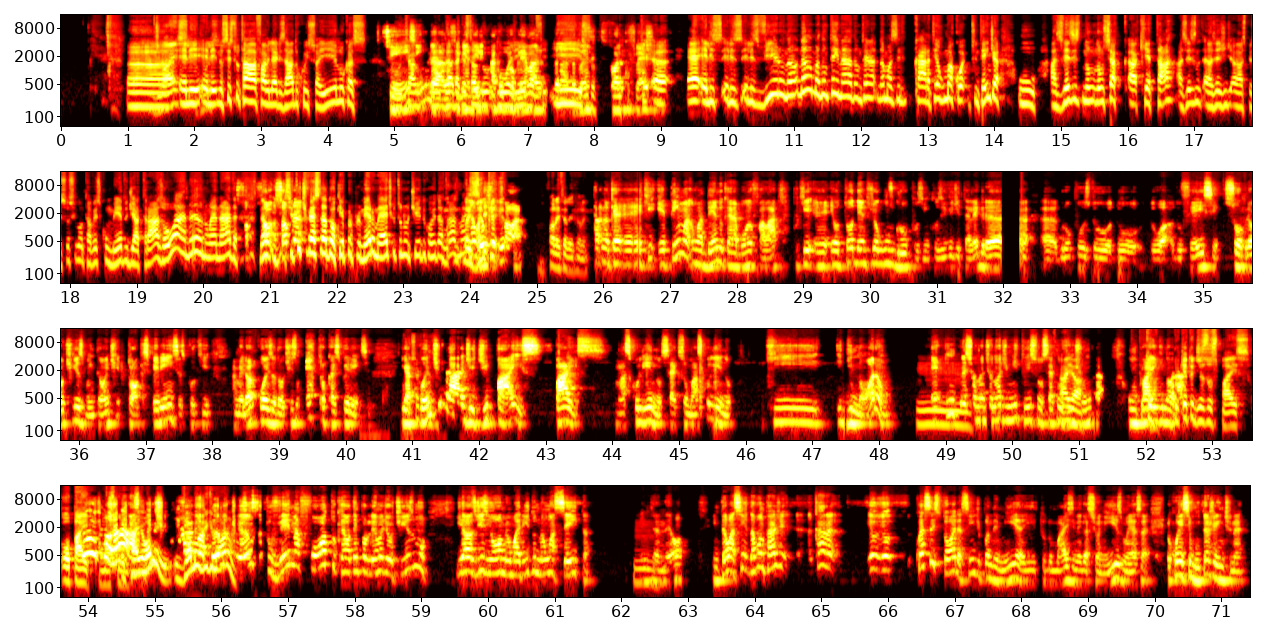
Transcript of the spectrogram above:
Uh, demais, ele, demais. ele, não sei se tu tá familiarizado com isso aí, Lucas. Sim, Thiago, sim, da, da, da questão do, tá do olhinho. Problema, isso. Da, da flash. Uh, é, eles, eles, eles viram, não, não, mas não tem nada, não tem nada, não, mas ele, cara, tem alguma coisa, tu entende? O, às vezes não, não se aquietar, às vezes, às vezes as pessoas ficam talvez com medo de atrás, ou, ah, não, não é nada. Só, não, só, se pra... tu tivesse dado ok pro primeiro médico, tu não tinha ido corrido atrás, mas, mas não, eu, deixa eu te falar. Falei, falei, falei. Tá, não, é, é, que é, tem uma, um adendo que era bom eu falar, porque é, eu tô dentro de alguns grupos, inclusive de Telegram, uh, grupos do, do, do, do, Face sobre autismo. Então a gente troca experiências, porque a melhor coisa do autismo é trocar experiência. E a quantidade de pais, pais masculino, sexo masculino, que ignoram é hum. é impressionante. Eu não admito isso no século XXI, cara. Um pai ignorar. Por que tu diz os pais? Ou pai? Não, ignorar. Pai, homem. Os homens ignoram. Criança, tu vê na foto que ela tem problema de autismo e elas dizem: Ó, oh, meu marido não aceita. Hum. Entendeu? Então, assim, dá vontade. Cara, eu, eu, com essa história assim de pandemia e tudo mais, e negacionismo, essa, eu conheci muita gente, né?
